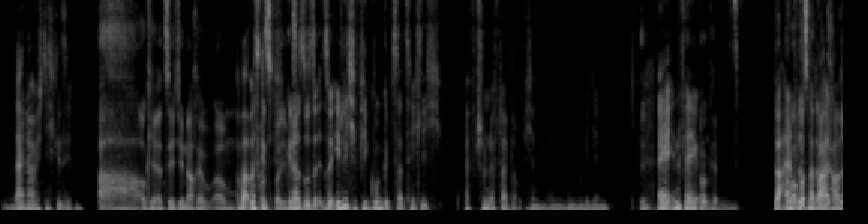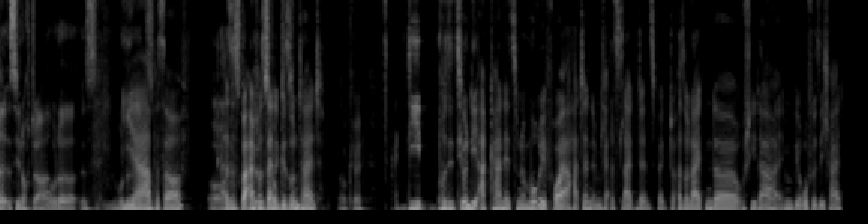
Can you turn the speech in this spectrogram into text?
Nein, habe ich nicht gesehen. Ah, okay, erzählt dir nachher. Ähm, aber, aber es gibt, genau, so, so ähnliche Figuren gibt es tatsächlich schon öfter, glaube ich, in, in, in Medien. In, äh, in okay. Aber was mit? Halt ist sie noch da? Oder ist, ja, pass auf. Oh, also es beeinflusst seine Gesundheit. Okay. Die Position, die Akane Tsunemori vorher hatte, nämlich als leitender Inspektor, also leitende Ushida im Büro für Sicherheit,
